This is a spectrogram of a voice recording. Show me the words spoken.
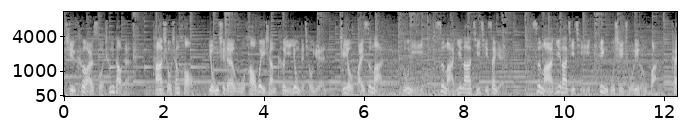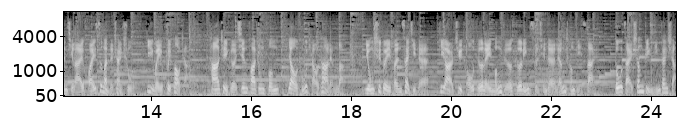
是科尔所称道的。他受伤后，勇士的五号位上可以用的球员只有怀斯曼、卢尼、斯马伊拉及其三人。司马伊拉吉奇并不是主力轮换，看起来怀斯曼的战术地位会暴涨，他这个先发中锋要独挑大梁了。勇士队本赛季的第二巨头德雷蒙德格林此前的两场比赛都在伤病名单上。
